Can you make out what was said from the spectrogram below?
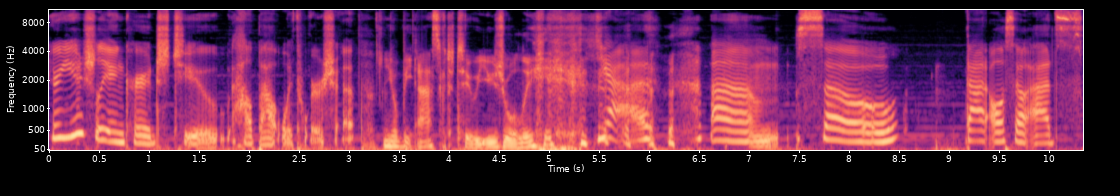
you're usually encouraged to help out with worship. you'll be asked to usually. Yeah. um, so that also adds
